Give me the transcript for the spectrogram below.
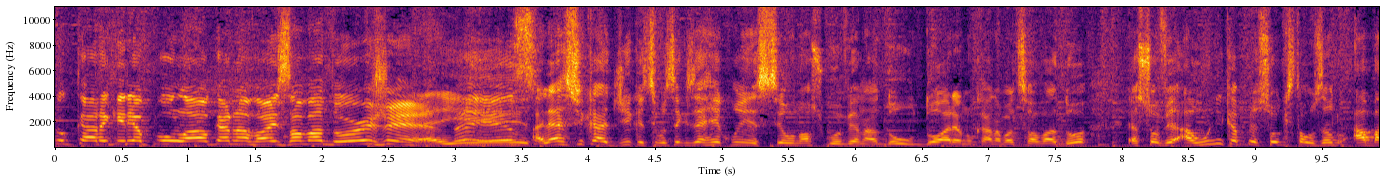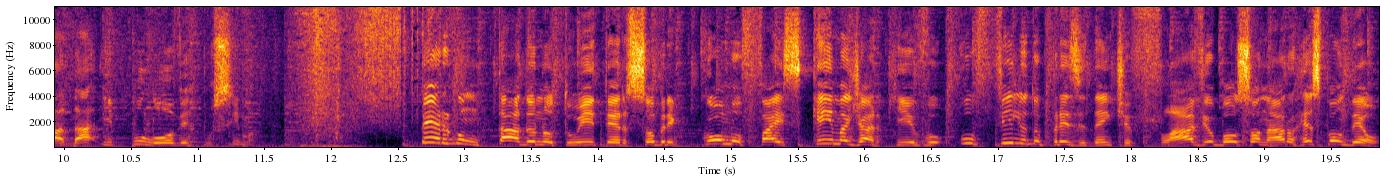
O cara queria pular o carnaval em Salvador, gente. É isso. Aliás, fica a dica: se você quiser reconhecer o nosso governador, o Dória, no Carnaval de Salvador, é só ver a única pessoa que está usando abadá e pullover por cima. Perguntado no Twitter sobre como faz queima de arquivo, o filho do presidente Flávio Bolsonaro respondeu:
